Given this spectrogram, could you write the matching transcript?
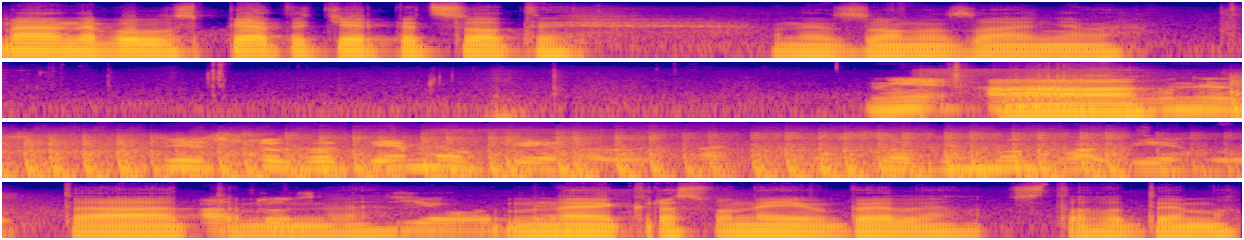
У мене не було з 5 тір 500. Вони зону зайняли. Ні, а, А. вони ті, що за диму бігали, так, за диму два бігли. Та А там тут мене, є один. мене якраз вони і вбили з того дима.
